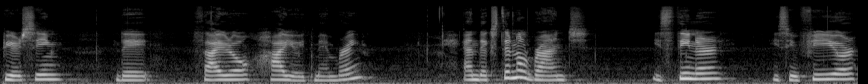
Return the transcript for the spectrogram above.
piercing the thyrohyoid membrane. And the external branch is thinner, is inferior,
